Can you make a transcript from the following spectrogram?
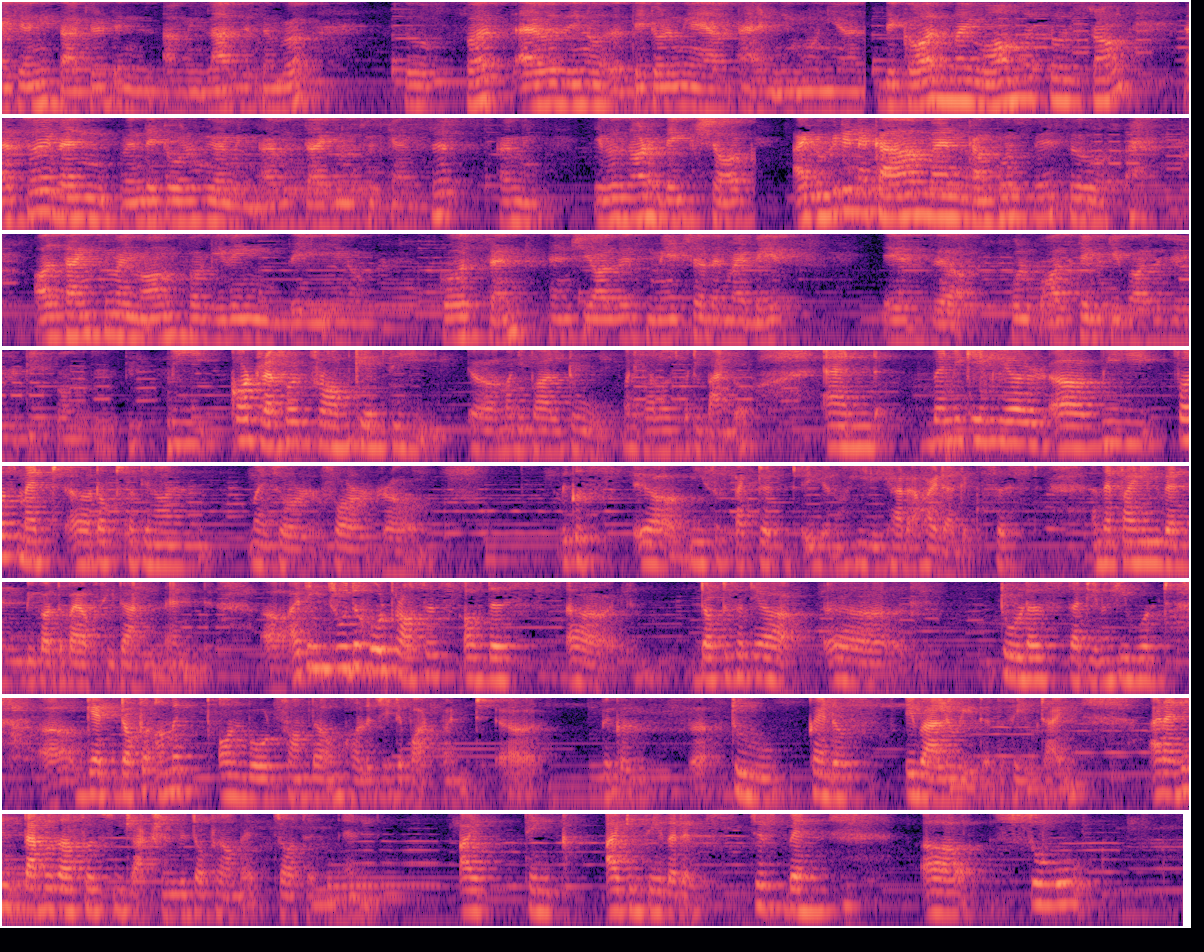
my journey started in I mean last December. So first I was you know they told me I have had pneumonia because my mom was so strong. That's why when when they told me I mean I was diagnosed with cancer. I mean it was not a big shock. I took it in a calm and composed way. So all thanks to my mom for giving the you know core strength, and she always made sure that my base is uh, full positivity, positivity, positivity. We got referred from KMC uh, Manipal to Manipal Hospital, Bangalore, and when we came here, uh, we first met uh, Dr. Satyanarayana Mysore for uh, because uh, we suspected you know he had a hydatid cyst, and then finally when we got the biopsy done, and I think through the whole process of this, Dr. Satya told us that you know he would uh, get Dr. Amit on board from the oncology department uh, because uh, to kind of evaluate at the same time. And I think that was our first interaction with Dr. Amit Rauthan, and I think I can say that it's just been uh, so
